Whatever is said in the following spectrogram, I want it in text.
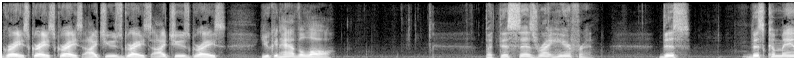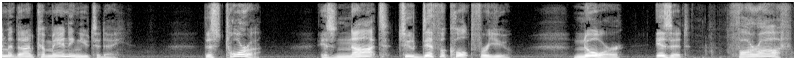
Grace, grace, grace. I choose grace. I choose grace. You can have the law. But this says right here, friend, this this commandment that I'm commanding you today, this Torah, is not too difficult for you, nor is it far off.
